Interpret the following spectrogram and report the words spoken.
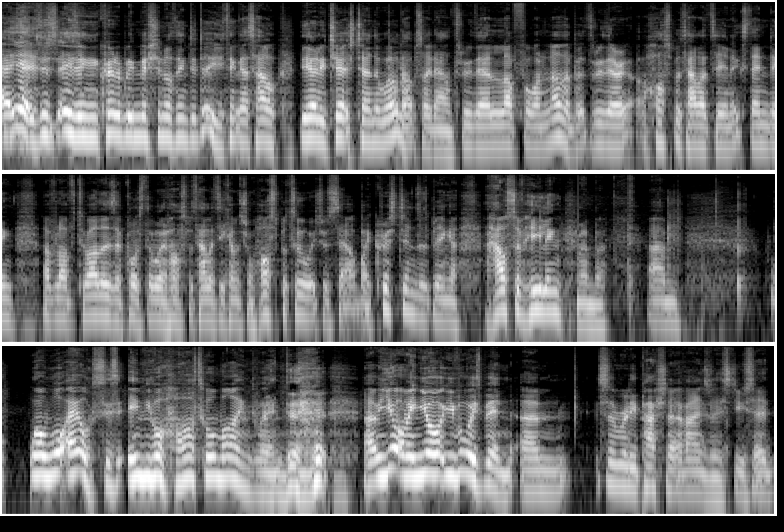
uh, yeah, it's just it's an incredibly missional thing to do. You think that's how the early church turned the world upside down through their love for one another, but through their hospitality and extending of love to others. Of course, the word hospitality comes from hospital, which was set up by Christians as being a, a house of healing. Remember. Um, well, what else is in your heart or mind, Wen? I mean, you're, I mean, you're, you've always been um, just a really passionate evangelist. You said,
